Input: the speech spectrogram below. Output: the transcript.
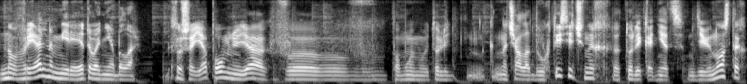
но в реальном мире этого не было. Слушай, я помню, я, в, в- по-моему, то ли начало 2000-х, то ли конец 90-х,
